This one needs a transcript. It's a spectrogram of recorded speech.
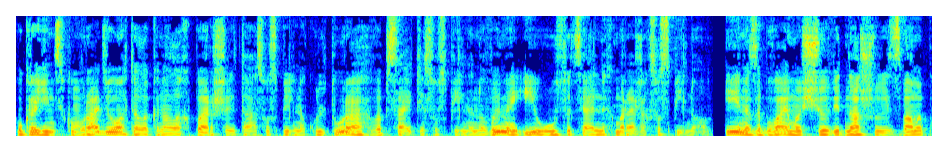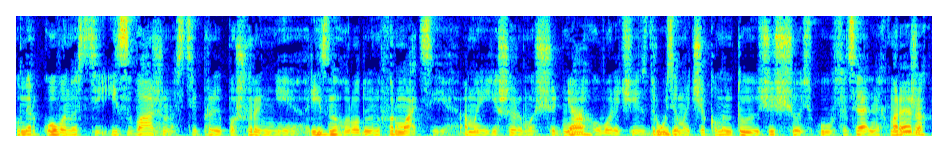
Українському радіо, телеканалах Перший та Суспільна культура, вебсайті Суспільне новини і у соціальних мережах Суспільного. І не забуваємо, що від нашої з вами поміркованості і зваженості при поширенні різного роду інформації, а ми її ширимо щодня, говорячи з друзями чи коментуючи щось у соціальних мережах.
